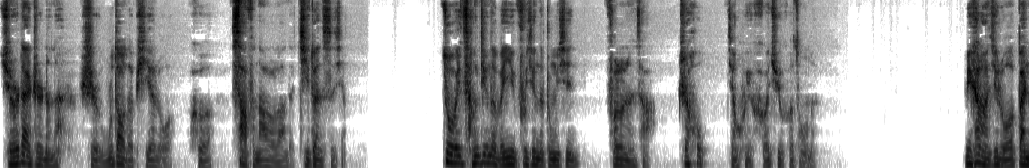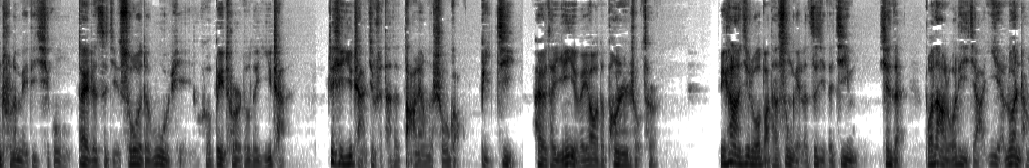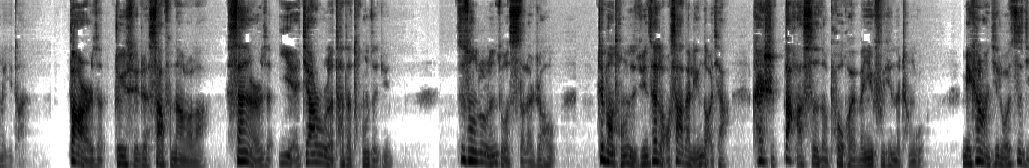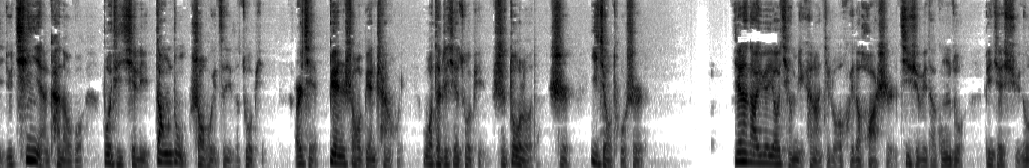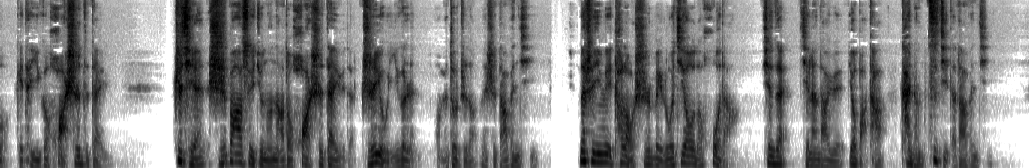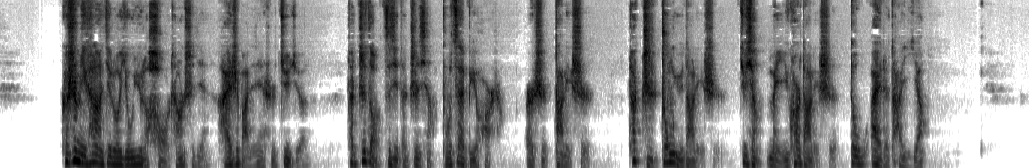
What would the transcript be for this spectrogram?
取而代之的呢是无道的皮耶罗和。萨夫纳罗拉的极端思想，作为曾经的文艺复兴的中心，佛罗伦萨之后将会何去何从呢？米开朗基罗搬出了美第奇宫，带着自己所有的物品和贝托尔多的遗产，这些遗产就是他的大量的手稿、笔记，还有他引以为傲的烹饪手册。米开朗基罗把他送给了自己的继母。现在伯纳罗利家也乱成了一团，大儿子追随着萨夫纳罗拉，三儿子也加入了他的童子军。自从洛伦佐死了之后，这帮童子军在老萨的领导下开始大肆的破坏文艺复兴的成果。米开朗基罗自己就亲眼看到过波提切利当众烧毁自己的作品，而且边烧边忏悔：“我的这些作品是堕落的，是异教徒式的。”杰兰达约邀请米开朗基罗回到画室继续为他工作，并且许诺给他一个画师的待遇。之前十八岁就能拿到画师待遇的只有一个人，我们都知道那是达芬奇。那是因为他老师韦罗基奥的豁达。现在吉兰大约要把他看成自己的达芬奇。可是米开朗基罗犹豫了好长时间，还是把这件事拒绝了。他知道自己的志向不在壁画上，而是大理石。他只忠于大理石，就像每一块大理石都爱着他一样。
